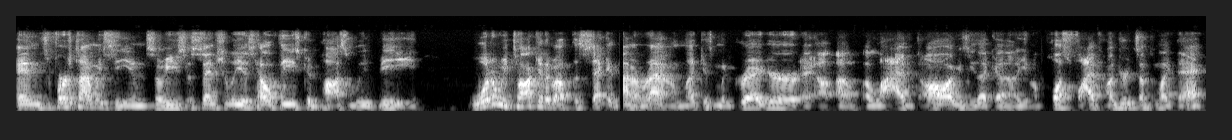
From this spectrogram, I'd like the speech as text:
and it's the first time we see him. So he's essentially as healthy as could possibly be what are we talking about the second time around? Like, is McGregor a, a, a live dog? Is he like a you know plus five hundred something like that?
